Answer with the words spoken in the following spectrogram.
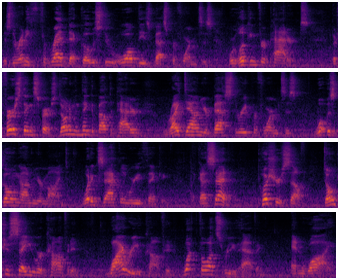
Is there any thread that goes through all of these best performances? We're looking for patterns. But first things first, don't even think about the pattern. Write down your best three performances. What was going on in your mind? What exactly were you thinking? Like I said, push yourself. Don't just say you were confident. Why were you confident? What thoughts were you having? And why?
